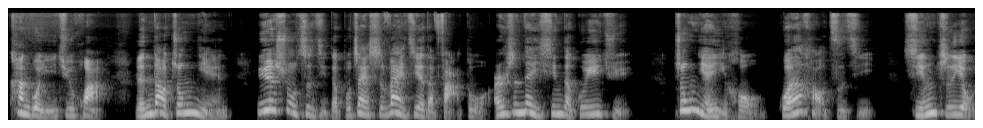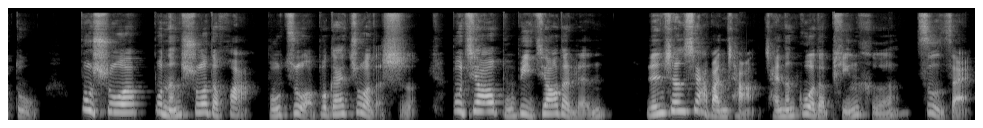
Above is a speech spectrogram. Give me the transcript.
看过一句话：人到中年，约束自己的不再是外界的法度，而是内心的规矩。中年以后，管好自己，行止有度，不说不能说的话，不做不该做的事，不交不必交的人，人生下半场才能过得平和自在，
